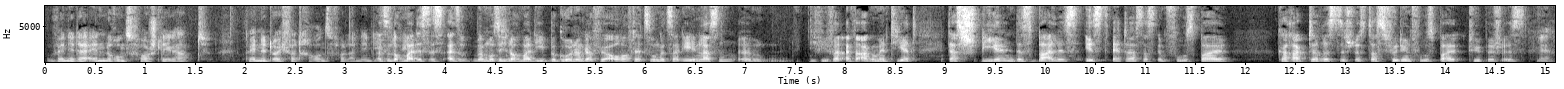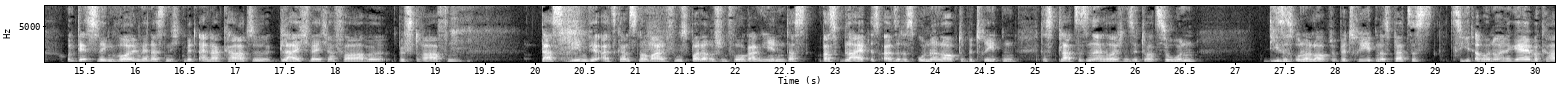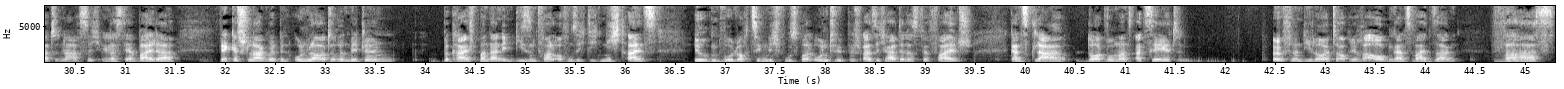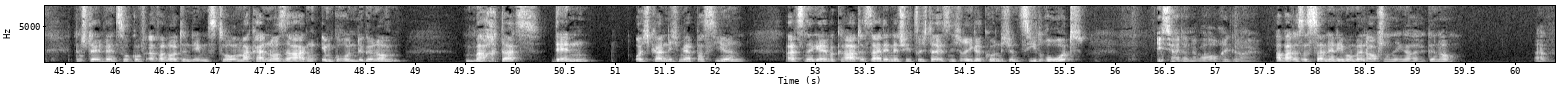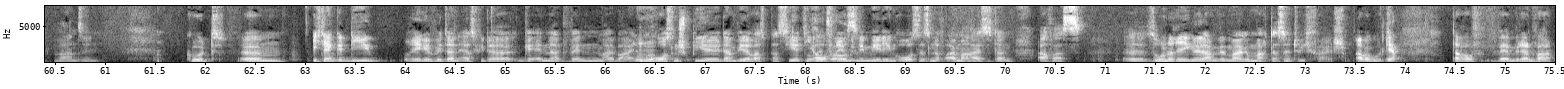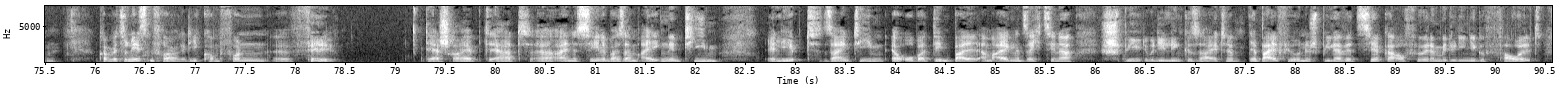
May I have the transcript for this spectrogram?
Wenn ihr da Änderungsvorschläge habt, wendet euch vertrauensvoll an den DFB. Also nochmal, das ist, also man muss sich nochmal die Begründung dafür auch auf der Zunge zergehen lassen. Ähm, die FIFA hat einfach argumentiert, das Spielen des Balles ist etwas, das im Fußball charakteristisch ist, das für den Fußball typisch ist. Ja. Und deswegen wollen wir das nicht mit einer Karte gleich welcher Farbe bestrafen. Das nehmen wir als ganz normalen fußballerischen Vorgang hin. Das, was bleibt, ist also das unerlaubte Betreten des Platzes in einer solchen Situation. Dieses unerlaubte Betreten des Platzes zieht aber nur eine gelbe Karte nach sich. Und dass der Ball da weggeschlagen wird mit unlauteren Mitteln, begreift man dann in diesem Fall offensichtlich nicht als irgendwo doch ziemlich fußballuntypisch. Also ich halte das für falsch. Ganz klar, dort, wo man es erzählt, öffnen die Leute auch ihre Augen ganz weit und sagen, was? Dann stellen wir in Zukunft einfach Leute neben das Tor. Und man kann nur sagen, im Grunde genommen, macht das, denn euch kann nicht mehr passieren als eine gelbe Karte, es sei denn, der Schiedsrichter ist nicht regelkundig und zieht rot. Ist ja dann aber auch egal. Aber das ist dann in dem Moment auch schon egal, genau. Ah, Wahnsinn. Gut. Ähm, ich denke, die Regel wird dann erst wieder geändert, wenn mal bei einem großen Spiel dann wieder was passiert, die Mhm. So sieht's Aufregung aus. in den Medien groß ist und auf einmal heißt es dann, ach was, äh, so eine Regel haben wir mal gemacht, das ist natürlich falsch. Aber gut, Ja. darauf werden wir dann warten. Kommen wir zur nächsten Frage, die kommt von äh, Phil. Der schreibt, er hat äh, eine Szene bei seinem eigenen Team erlebt. Sein Team erobert den Ball am eigenen 16er, spielt über die linke Seite. Der ballführende Spieler wird circa auf Höhe der Mittellinie gefoult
